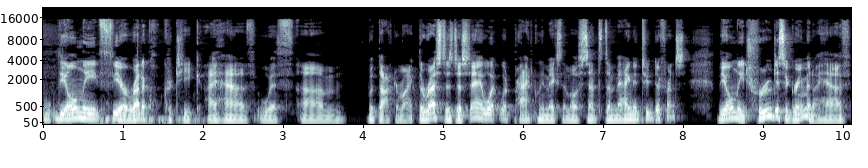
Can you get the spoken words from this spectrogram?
the only theoretical critique I have with um, with Dr. Mike. The rest is just, hey, what, what practically makes the most sense? The magnitude difference. The only true disagreement I have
